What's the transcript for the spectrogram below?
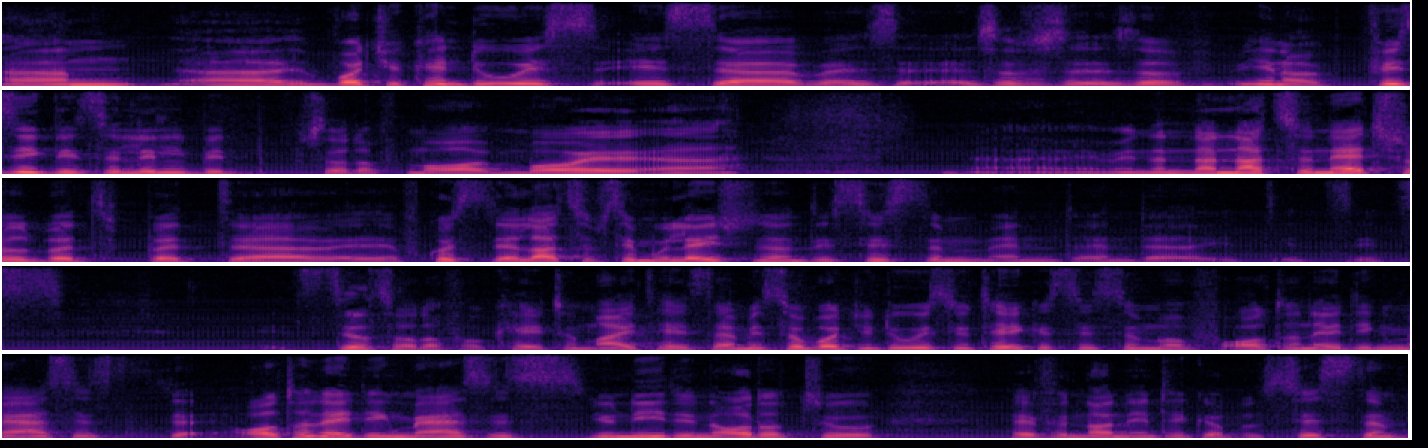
um, uh, what you can do is, is uh, is- is, uh, you know, physically it's a little bit sort of more, more uh, I mean, n- not so natural, but, but uh, of course there are lots of simulations on the system and, and uh, it, it's, it's, it's still sort of okay to my taste. I mean, so what you do is you take a system of alternating masses. The alternating masses you need in order to have a non-integrable system.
